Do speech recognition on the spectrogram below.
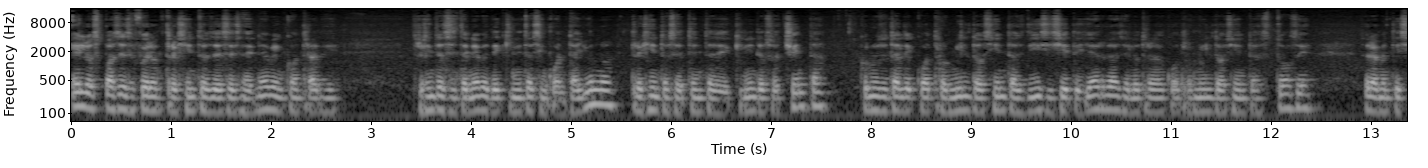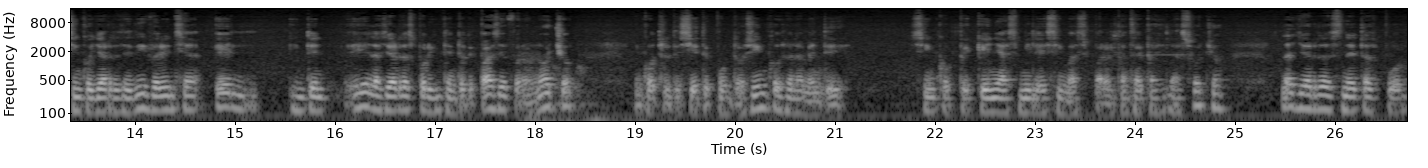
En los pases se fueron 369 en contra de 369 de 551, 370 de 580, con un total de 4.217 yardas, el otro lado 4.212, solamente 5 yardas de diferencia. El eh, las yardas por intento de pase fueron 8 en contra de 7.5, solamente 5 pequeñas milésimas para alcanzar casi las 8. Las yardas netas por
